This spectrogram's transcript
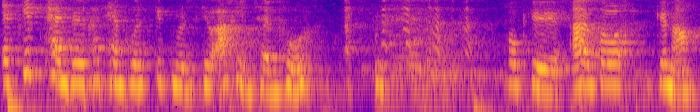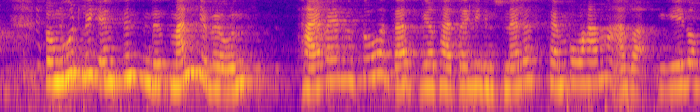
es gibt kein Böker-Tempo, es gibt nur das Joachim-Tempo. Okay, also genau. Vermutlich empfinden das manche bei uns teilweise so, dass wir tatsächlich ein schnelles Tempo haben. Also jeder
